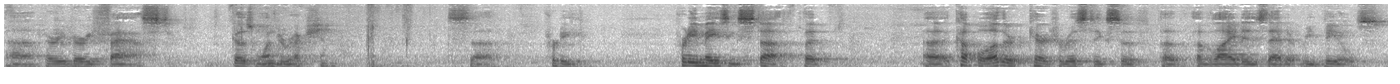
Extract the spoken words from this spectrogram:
Uh, very very fast. Goes one direction. It's uh, pretty pretty amazing stuff. But uh, a couple other characteristics of, of, of, light is that it reveals.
